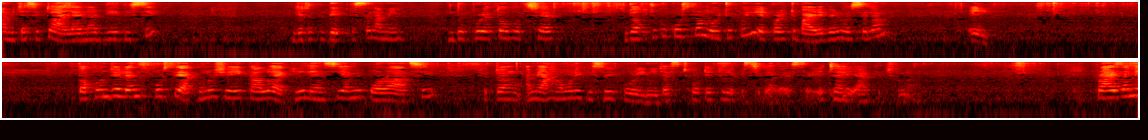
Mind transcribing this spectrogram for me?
আমি জাস্ট একটু আইলাইনার দিয়ে দিছি। যেটাতে দেখতেছেন আমি দুপুরে তো হচ্ছে যতটুকু করছিলাম ওইটুকুই, এরপর একটু বাইরে বের হয়েছিলাম। এই তখন যে লেন্স পরছি, এখনও সেই কালো একই লেন্সই আমি পরা আছি। সুতরাং আমি আহামরি কিছুই করিনি জাস্ট ঠোঁটে একটু লিপস্টিক লাগাইছে, এটাই আর কিছু না। প্রাইস আমি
